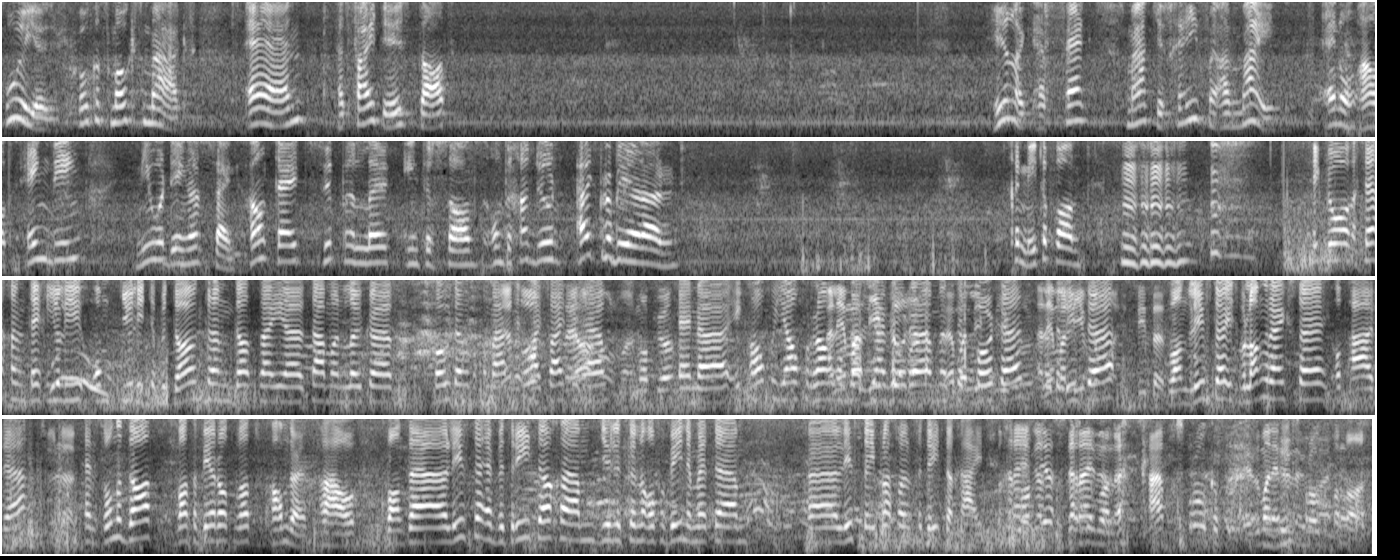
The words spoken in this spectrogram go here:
Hoe je kokosmoke smaakt. En het feit is dat heerlijk effect smaakjes geven aan mij. En onthoud één ding. Nieuwe dingen zijn altijd super leuk, interessant om te gaan doen, uitproberen. Geniet ervan. Ik wil zeggen tegen jullie om jullie te bedanken dat wij eh, samen een leuke foto hebben gemaakt met High Five met hem. Snap je? En eh, ik hou van jou vooral Alleen maar omdat jij liefde, wilde me Alleen maar supporten. liefde. met Alleen maar liefde, man. Je ziet het. Want liefde is het belangrijkste op aarde. Tuurlijk. En zonder dat was de wereld wat anders. Want eh, liefde en verdrietig, ehm, jullie kunnen overwinnen met ehm, eh, liefde in plaats van verdrietigheid. Grijs, man. Hij heeft gesproken, bro. Deze man heeft gesproken vandaag.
